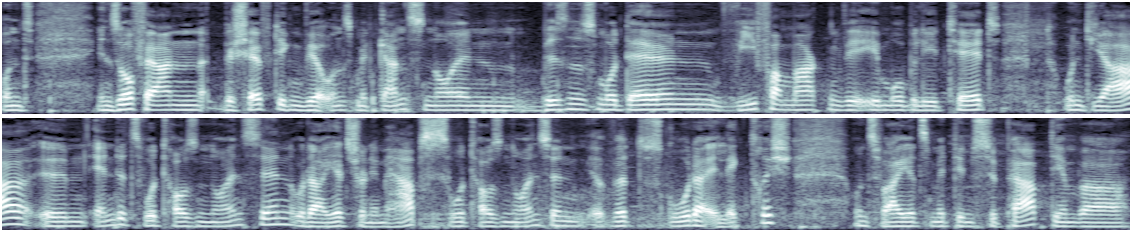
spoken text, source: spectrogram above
Und insofern beschäftigen wir uns mit ganz neuen Businessmodellen. Wie vermarkten wir E-Mobilität? Und ja, ähm, Ende 2019 oder jetzt schon im Herbst 2019 wird Skoda elektrisch. Und zwar jetzt mit dem Superb, den wir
